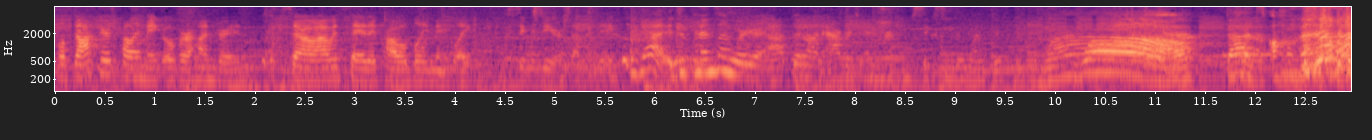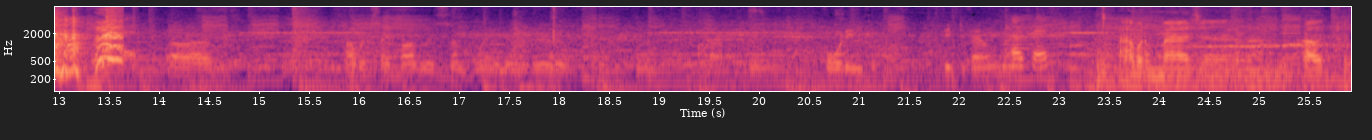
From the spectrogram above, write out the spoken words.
well, doctors probably make over 100. So I would say they probably make like 60 or 70. Yeah, it depends on where you're at, but on average, anywhere from 60 to 150. Wow. Wow. That's Um, I would say probably somewhere in the neighborhood of uh, 40 to 50,000. Okay. I would imagine probably between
